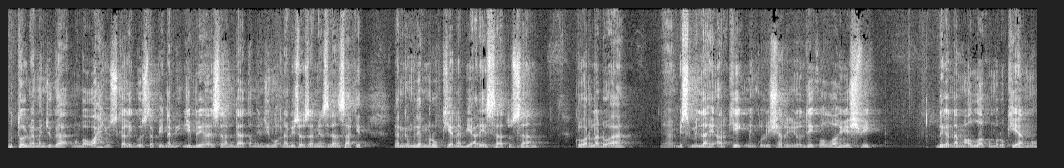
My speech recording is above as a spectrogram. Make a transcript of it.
Betul memang juga membawa wahyu sekaligus, tapi Nabi Jibril AS datang menjenguk Nabi SAW yang sedang sakit dan kemudian merukia Nabi SAW. Keluarlah doa, ya, Bismillahirrahmanirrahim min kulli syarrin yudhik, Allah yashfik. Dengan nama Allah aku merukiamu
